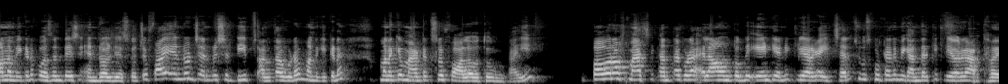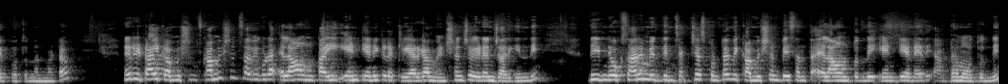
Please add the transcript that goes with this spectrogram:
మనం ఇక్కడ పర్సంటేజ్ ఎన్రోల్ చేసుకోవచ్చు. ఫైవ్ ఎన్రోల్ జనరేషన్ డీప్స్ అంతా కూడా మనకి ఇక్కడ మనకి మ్యాట్రిక్స్లో ఫాలో అవుతూ ఉంటాయి. పవర్ ఆఫ్ మ్యాచింగ్ అంతా కూడా ఎలా ఉంటుంది ఏంటి అని క్లియర్గా ఇచ్చారు. చూసుకుంటే మీకు అందరికీ క్లియర్గా అర్థమైపోతుంది అనమాట రిటైల్ కమిషన్స్ కమిషన్స్ అవి కూడా ఎలా ఉంటాయి ఏంటి అని ఇక్కడ క్లియర్గా మెన్షన్ చేయడం జరిగింది. దీన్ని ఒకసారి మీరు దీన్ని చెక్ చేసుకుంటే మీ కమిషన్ బేస్ అంతా ఎలా ఉంటుంది ఏంటి అనేది అర్థమవుతుంది.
